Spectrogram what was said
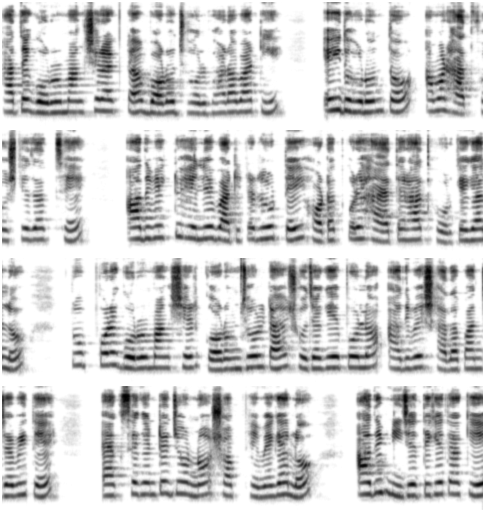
হাতে গরুর মাংসের একটা বড় ঝোল ভরা বাটি। এই ধরুন তো, আমার হাত ফসকে যাচ্ছে। আদিব একটু হেলিয়ে বাটিটা ধরতেই হঠাৎ করে হায়াতের হাত হড়কে গেল। টুপ করে গরুর মাংসের গরম ঝোলটা সোজা গিয়ে পড়ল আদিবের সাদা পাঞ্জাবিতে। এক সেকেন্ডের জন্য সব থেমে গেল। আদিব নিজের দিকে তাকিয়ে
